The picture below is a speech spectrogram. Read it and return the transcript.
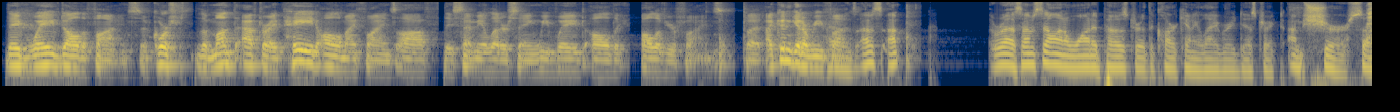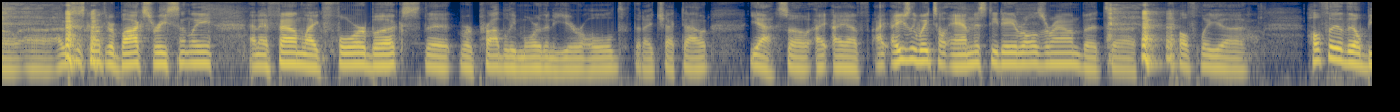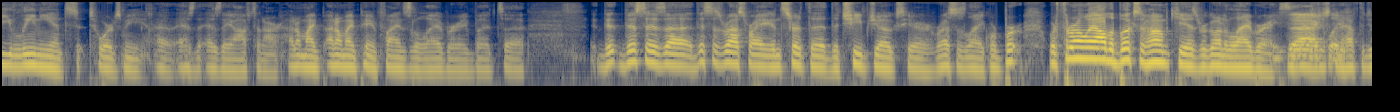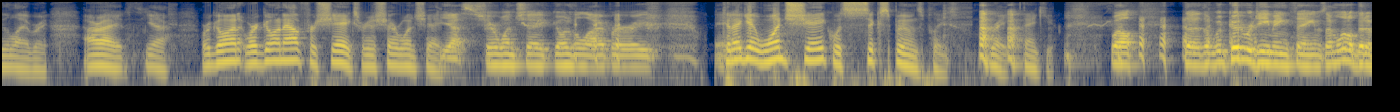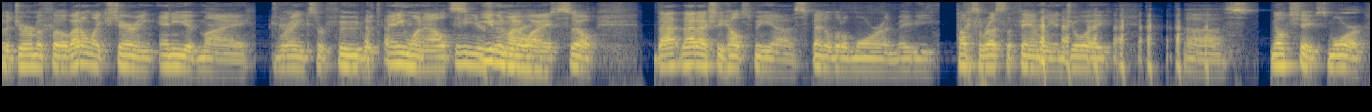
they've waived all the fines. Of course, the month after I paid all of my fines off, they sent me a letter saying we've waived all the all of your fines. But I couldn't get a refund. I'm, I'm, Russ, I'm still on a wanted poster at the Clark County Library District. I'm sure. So uh, I was just going through a box recently, and I found like four books that were probably more than a year old that I checked out. Yeah, so I, I have. I, I, usually wait till Amnesty Day rolls around, but uh, hopefully, uh, hopefully they'll be lenient towards me uh, as as they often are. I don't mind. I don't mind paying fines to the library, but this is uh this is Russ where I insert the the cheap jokes here. Russ is like, we're we're throwing away all the books at home, kids. We're going to the library. Exactly. We're just gonna have to do the library. All right. Yeah. We're going we're going out for shakes. We're gonna share one shake. Yes, share one shake. Go to the library. Can I get one shake with six spoons, please? Great, thank you. well, the the good redeeming thing is I'm a little bit of a germaphobe. I don't like sharing any of my drinks or food with anyone else, even my items. wife. So that that actually helps me uh, spend a little more and maybe helps the rest of the family enjoy uh, milkshakes more.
